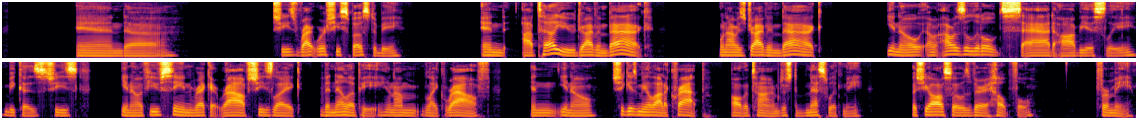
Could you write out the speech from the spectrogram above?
And uh, she's right where she's supposed to be. And I'll tell you, driving back, when I was driving back, you know, I was a little sad, obviously, because she's, you know, if you've seen Wreck It Ralph, she's like Vanellope, and I'm like Ralph. And, you know, she gives me a lot of crap all the time just to mess with me. But she also was very helpful for me.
